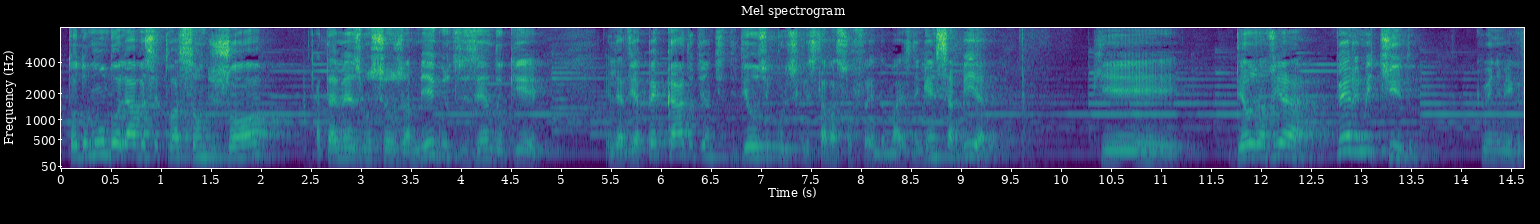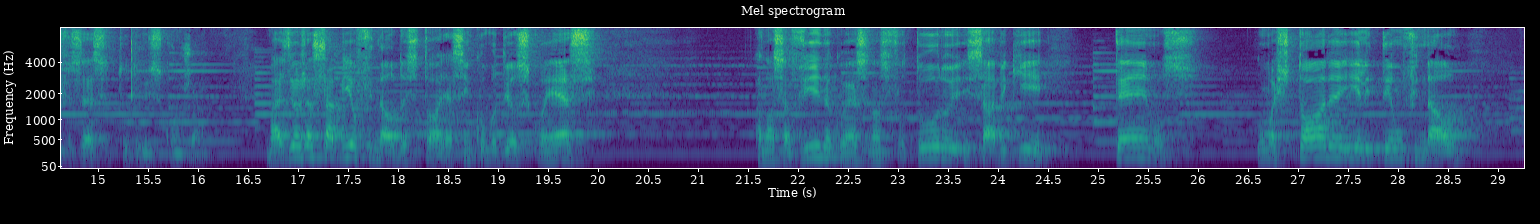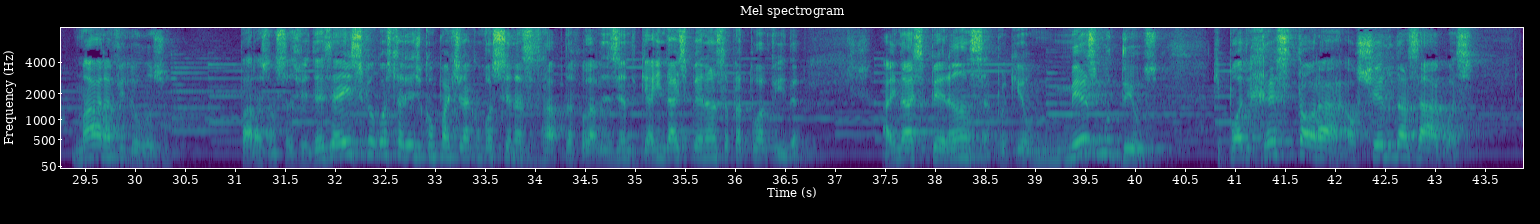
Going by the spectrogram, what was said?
Todo mundo olhava a situação de Jó, até mesmo seus amigos, dizendo que ele havia pecado diante de Deus e por isso que ele estava sofrendo, mas ninguém sabia que Deus havia permitido que o inimigo fizesse tudo isso com Jó. Mas Deus já sabia o final da história, assim como Deus conhece a nossa vida, conhece o nosso futuro e sabe que temos uma história e ele tem um final maravilhoso para as nossas vidas. É isso que eu gostaria de compartilhar com você nessas rápidas palavras, dizendo que ainda há esperança para a tua vida, ainda há esperança, porque o mesmo Deus que pode restaurar ao cheiro das águas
